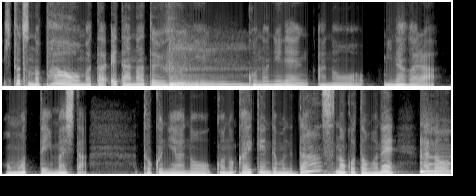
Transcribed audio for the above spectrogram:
一つのパワーをまた得たなというふうに、この2年、あの、見ながら思っていました。特にあの、この会見でもね、ダンスのこともね、あの、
